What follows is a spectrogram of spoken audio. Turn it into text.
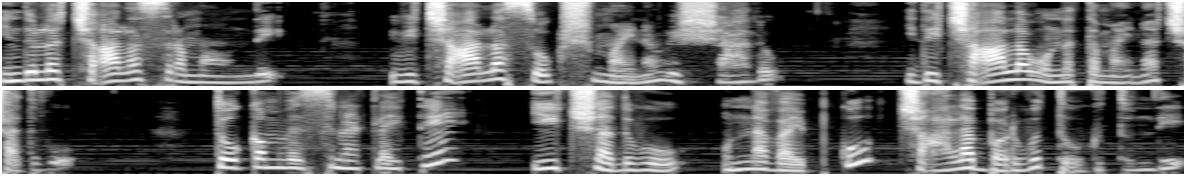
ఇందులో చాలా శ్రమ ఉంది. ఇవి చాలా సూక్ష్మమైన విషయాలు. ఇది చాలా ఉన్నతమైన చదువు. తూకం వేసినట్లయితే ఈ చదువు ఉన్న వైపుకు చాలా బరువు తూగుతుంది.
